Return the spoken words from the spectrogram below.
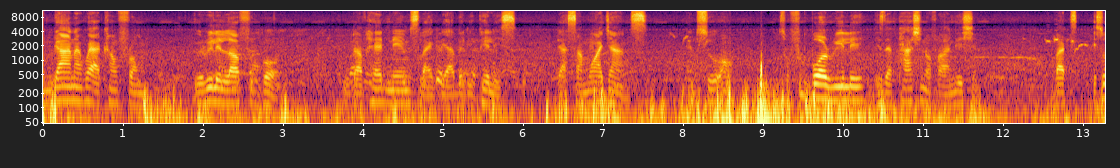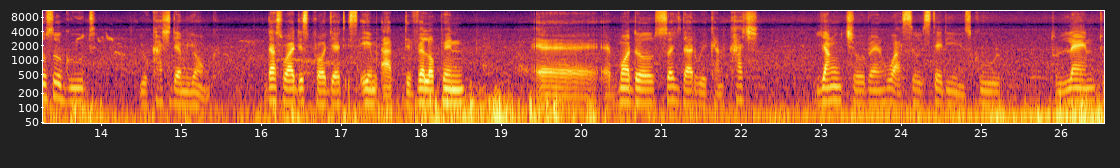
in Ghana, where I come from, we really love football. You would have heard names like the Abedi Peles, the Asamoah Gyans, and so on. So football really is the passion of our nation but it's also good you catch them young. That's why this project is aimed at developing a, a model such that we can catch young children who are still studying in school to learn to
